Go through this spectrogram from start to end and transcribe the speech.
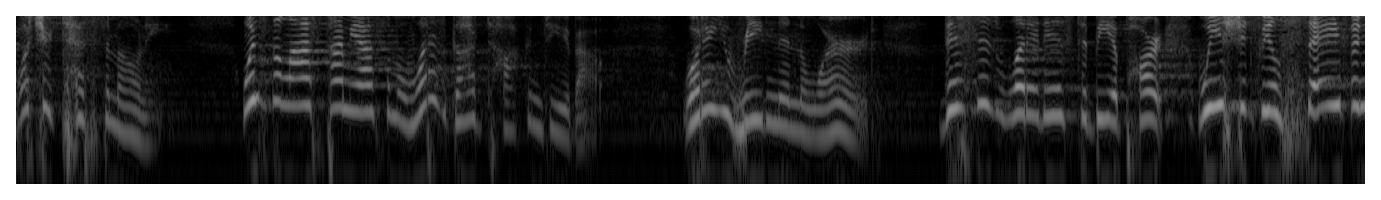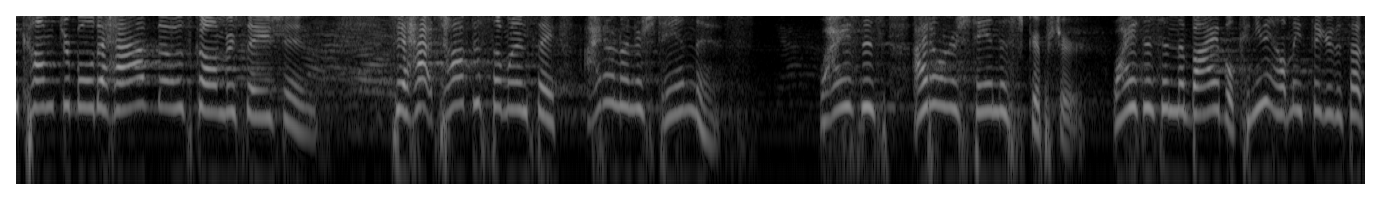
What's your testimony? When's the last time you asked someone, what is God talking to you about? What are you reading in the Word? This is what it is to be a part. We should feel safe and comfortable to have those conversations. To ha- talk to someone and say, I don't understand this. Why is this? I don't understand this scripture. Why is this in the Bible? Can you help me figure this out?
